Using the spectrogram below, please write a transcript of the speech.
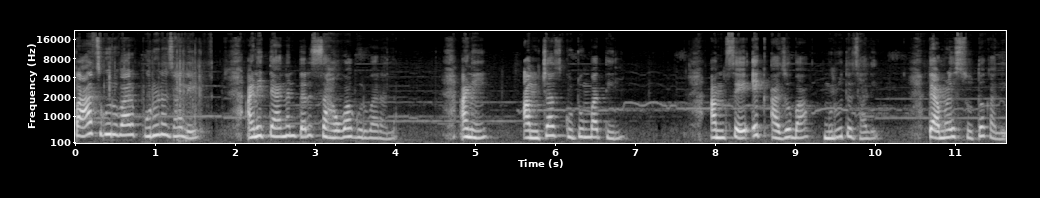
पाच गुरुवार पूर्ण झाले आणि त्यानंतर सहावा गुरुवार आला. आणि आमच्याच कुटुंबातील आमचे एक आजोबा मृत झाले. त्यामुळे सुतक आले.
